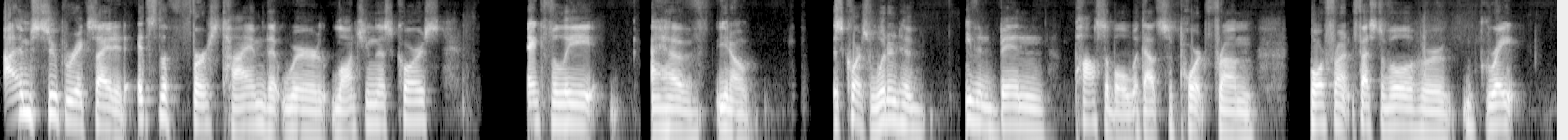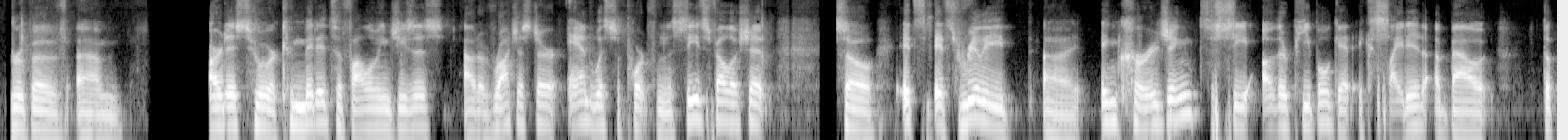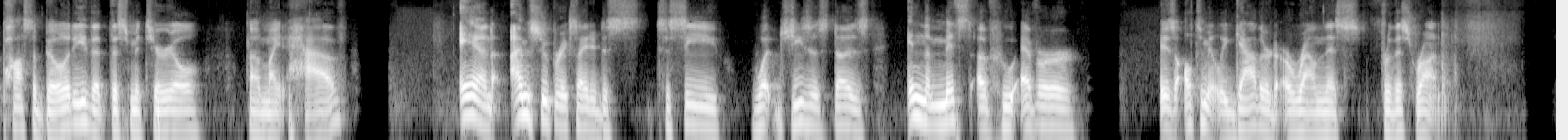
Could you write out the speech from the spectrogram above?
I'm super excited. It's the first time that we're launching this course. Thankfully, I have, you know, this course wouldn't have even been possible without support from Forefront Festival, who are a great group of um, artists who are committed to following Jesus out of Rochester, and with support from the Seeds Fellowship. So it's it's really uh, encouraging to see other people get excited about the possibility that this material uh, might have, and I'm super excited to to see what Jesus does in the midst of whoever is ultimately gathered around this for this run.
